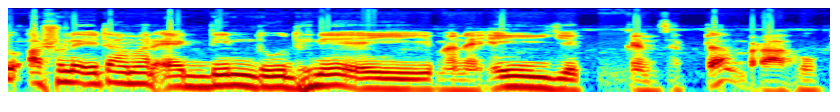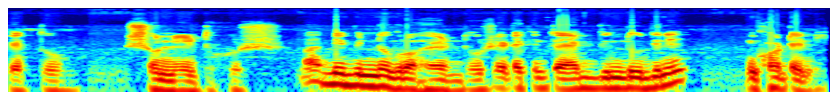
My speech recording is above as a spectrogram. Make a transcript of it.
তো আসলে এটা আমার একদিন দুদিনে এই মানে এই যে ক্যান্সারটা রাহু, কেতু, শনির দোষ বা বিভিন্ন গ্রহের দোষ, এটা কিন্তু একদিন দুদিনে ঘটেনি।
